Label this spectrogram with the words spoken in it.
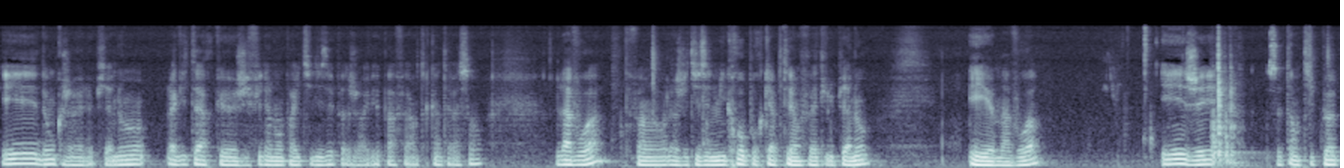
Et donc j'avais le piano la guitare que j'ai finalement pas utilisé parce que j'arrivais pas à faire un truc intéressant. La voix. Enfin voilà j'ai utilisé le micro pour capter en fait le piano et euh, ma voix et j'ai cet anti-pop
